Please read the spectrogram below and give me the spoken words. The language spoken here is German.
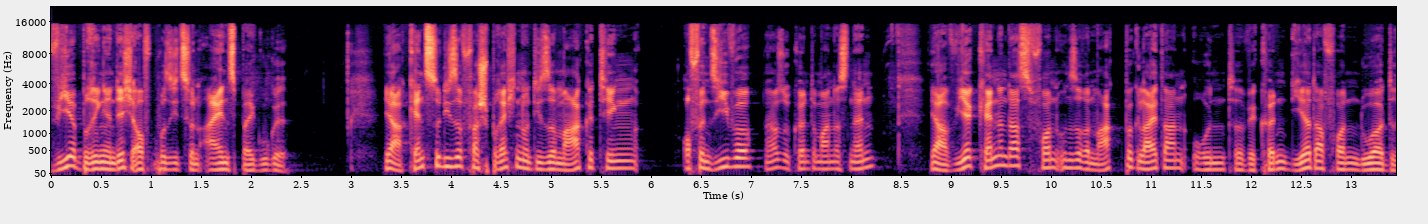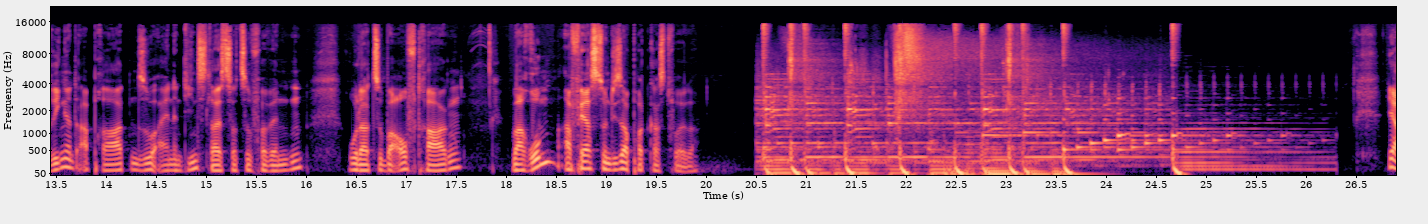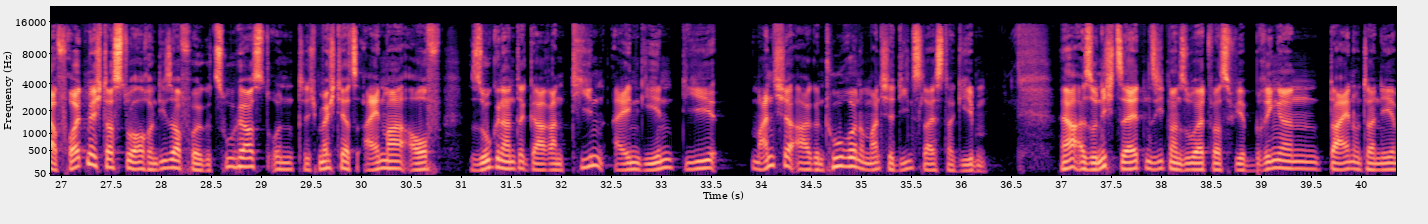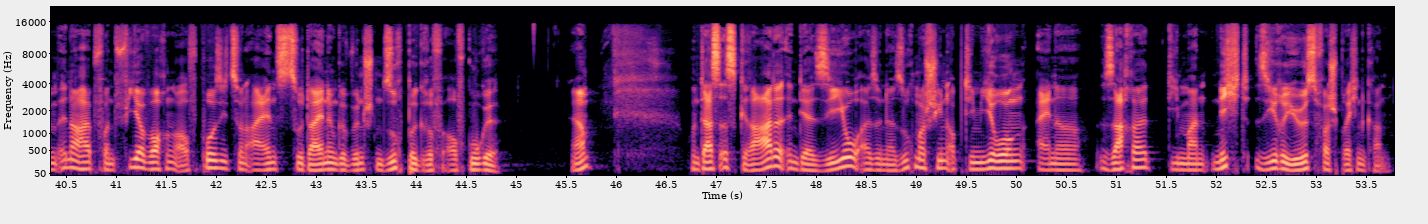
Wir bringen dich auf Position 1 bei Google. Ja, kennst du diese Versprechen und diese Marketing-Offensive, ja, so könnte man es nennen? Ja, wir kennen das von unseren Marktbegleitern und äh, wir können dir davon nur dringend abraten, so einen Dienstleister zu verwenden oder zu beauftragen. Warum, erfährst du in dieser Podcast-Folge. Ja, freut mich, dass du auch in dieser Folge zuhörst und ich möchte jetzt einmal auf sogenannte Garantien eingehen, die manche Agenturen und manche Dienstleister geben. Ja, also nicht selten sieht man so etwas, wir bringen dein Unternehmen innerhalb von vier Wochen auf Position 1 zu deinem gewünschten Suchbegriff auf Google. Ja. Und das ist gerade in der SEO, also in der Suchmaschinenoptimierung, eine Sache, die man nicht seriös versprechen kann.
